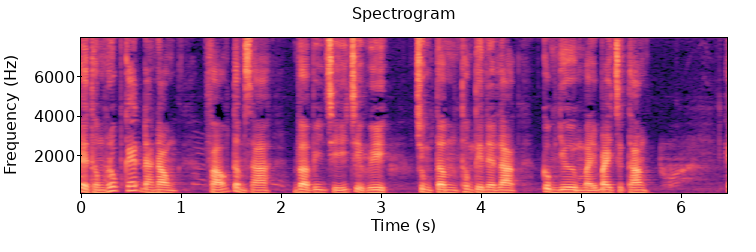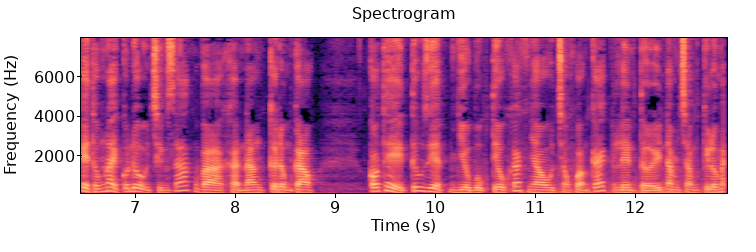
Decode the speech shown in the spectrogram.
hệ thống rocket đa nòng, pháo tầm xa và vị trí chỉ huy, trung tâm thông tin liên lạc cũng như máy bay trực thăng. Hệ thống này có độ chính xác và khả năng cơ động cao, có thể tiêu diệt nhiều mục tiêu khác nhau trong khoảng cách lên tới 500 km.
